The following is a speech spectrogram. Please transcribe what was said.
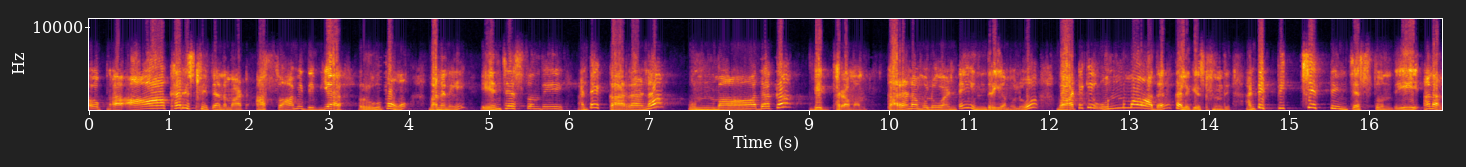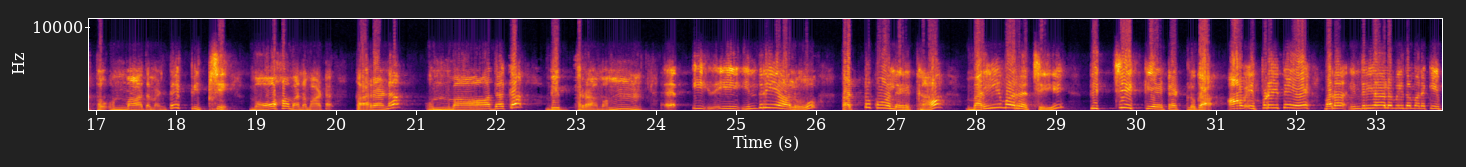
ఆఖరి స్థితి అన్నమాట. ఆ స్వామి దివ్య రూపం మనని ఏం చేస్తుంది? అంటే కరణ ఉన్మాదక విభ్రమం. కరణములు అంటే ఇంద్రియములు వాటికి ఉన్మాదం కలిగిస్తుంది. అంటే పిచ్చెత్తించేస్తుంది అని అర్థం. ఉన్మాదం అంటే పిచ్చి మోహం అన్నమాట. కరణ ఉన్మాదక విభ్రమం. ఈ ఈ ఇంద్రియాలు తట్టుకోలేక మైమరచి పిచ్చి ఎక్కేటట్లుగా ఆ ఎప్పుడైతే మన ఇంద్రియాల మీద మనకి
